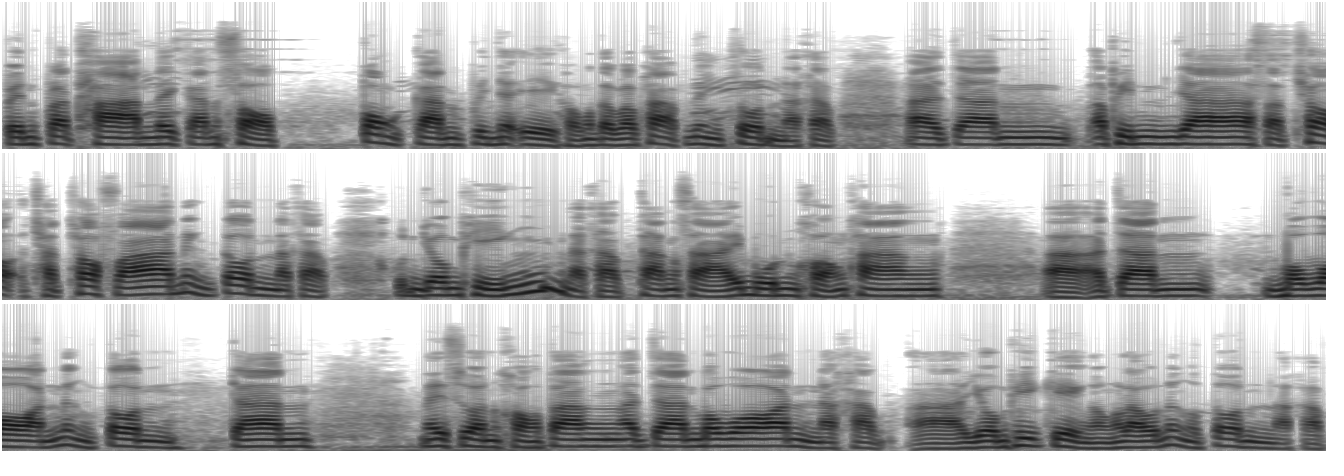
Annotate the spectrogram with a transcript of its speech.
เป็นประธานในการสอบ ป้องกันปริญญาเอกของอัตมภาพหนึ่งต้นนะครับ อาจารย์อภิญญาสัตช่อฉัดช่อฟ้าหนึ่งต้นนะครับ คุณโยมผิงนะครับ ทางสายบุญของทางอาจารย์บวรหนึ่งต้น อาจารย์ในส่วนของทางอาจารย์บวรนะครับโยมพี่เก่งของเราหนึ่งต้นนะครับ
